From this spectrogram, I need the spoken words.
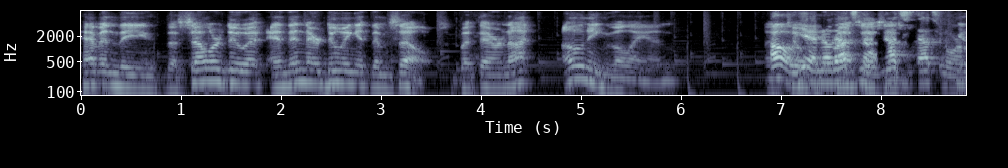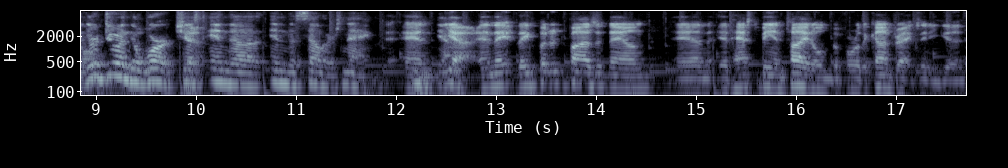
having the, the seller do it and then they're doing it themselves, but they're not owning the land. Oh yeah, no, that's not process is- that's that's Yeah, normal. they're doing the work just in the in the seller's name. And Yeah. yeah, and they, they put a deposit down and it has to be entitled before the contract's any good.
